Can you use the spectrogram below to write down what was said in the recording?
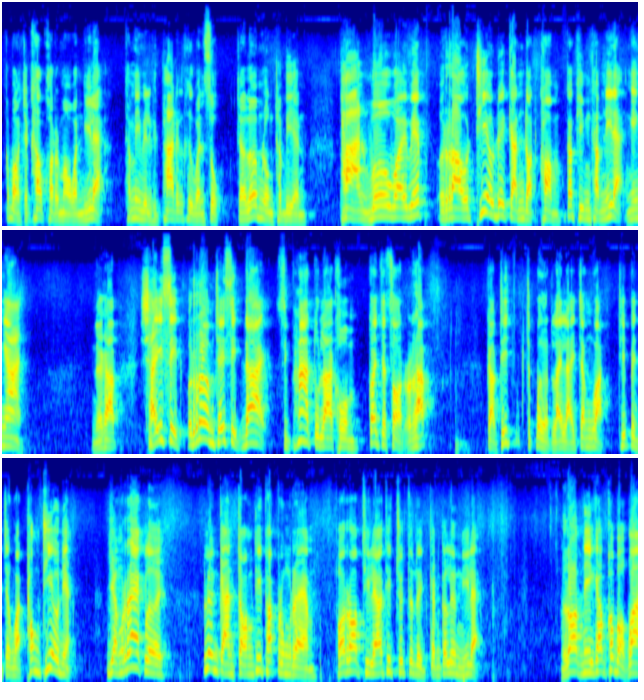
เขาบอกจะเข้าคอรมอวันนี้แหละ ถ้าไม่มีอะไรผิดพลาดก็คือวันศุกร์จะเริ่มลงทะเบียน ผ่าน w w w เราเที่ยวด้วยกัน .com ก็พิมพ์คำนี้แหละง่าย ๆนะครับใช้สิทธิ์เริ่มใช้สิทธิ์ได้ 15 ตุลาคมก็จะสอดรับ กับที่จะเปิดหลาย ๆ จังหวัดที่เป็นจังหวัดท่องเที่ยวเนี่ยอย่างแรกเลยเรื่องการจองที่พักโรงแรม เพราะรอบที่แล้วที่ชุดจริตกันก็เรื่องนี้แหละ รอบนี้ครับเขาบอกว่า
